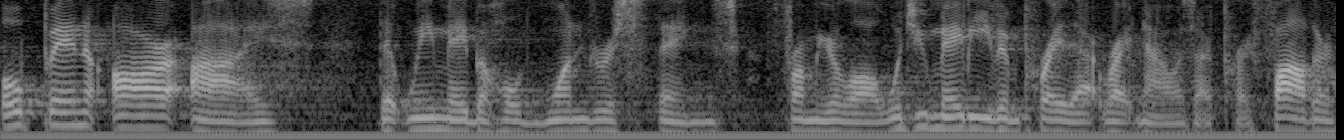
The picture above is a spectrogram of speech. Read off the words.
open our eyes that we may behold wondrous things from your law? Would you maybe even pray that right now as I pray? Father,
